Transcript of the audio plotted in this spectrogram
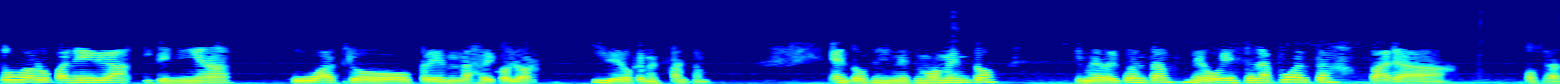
toda ropa negra y tenía cuatro prendas de color. Y veo que me faltan. Entonces, en ese momento, que me doy cuenta, me voy hacia la puerta para, o sea,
